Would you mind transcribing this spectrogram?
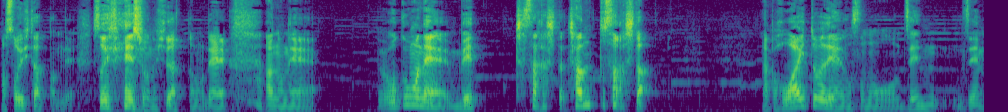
あそういう人だったんで、そういうテンションの人だったので、あのね、僕もね、めっちゃ探した。ちゃんと探した。なんかホワイトデーのその前、前、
